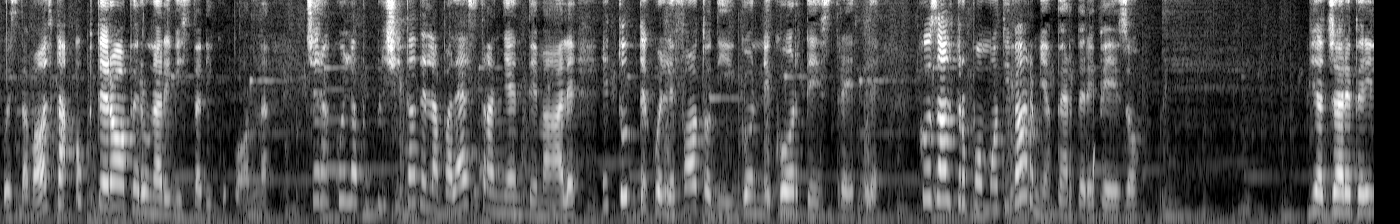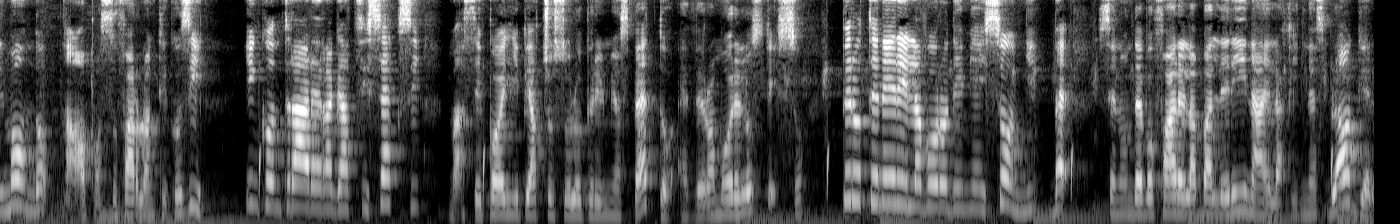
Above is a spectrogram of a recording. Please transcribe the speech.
Questa volta opterò per una rivista di coupon. C'era quella pubblicità della palestra niente male e tutte quelle foto di gonne corte e strette. Cos'altro può motivarmi a perdere peso? Viaggiare per il mondo? No, posso farlo anche così. Incontrare ragazzi sexy? Ma se poi gli piaccio solo per il mio aspetto, è vero amore lo stesso? Per ottenere il lavoro dei miei sogni? Beh, se non devo fare la ballerina e la fitness blogger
